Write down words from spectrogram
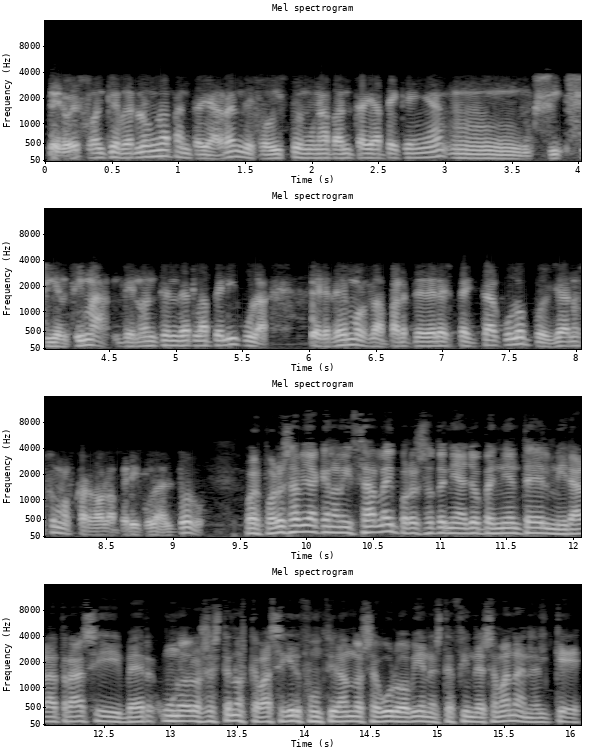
pero eso hay que verlo en una pantalla grande. Eso visto en una pantalla pequeña, si, si, encima de no entender la película perdemos la parte del espectáculo, pues ya nos hemos cargado la película del todo. Pues por eso había que analizarla y por eso tenía yo pendiente el mirar atrás y ver uno de los estrenos que va a seguir funcionando seguro bien este fin de semana, en el que,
